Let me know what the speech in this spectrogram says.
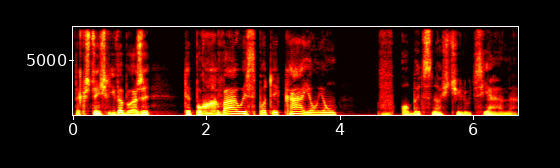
Tak szczęśliwa była, że te pochwały spotykają ją w obecności Lucjana.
